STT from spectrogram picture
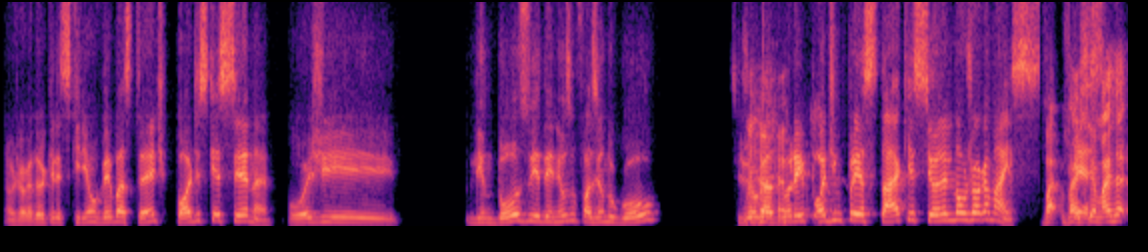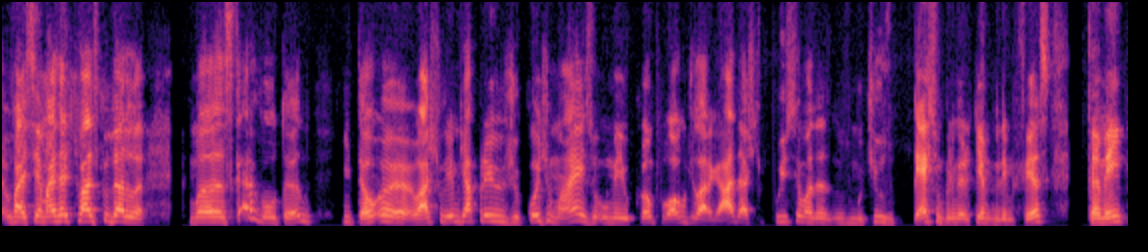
É um jogador que eles queriam ver bastante. Pode esquecer, né? Hoje Lindoso e Edenilson fazendo gol. Esse jogador aí pode emprestar que esse ano ele não joga mais. Vai, vai ser, mais, vai ser mais arquivado que o Darlan. Mas, cara, voltando, então eu acho que o Grêmio já prejudicou demais o meio-campo logo de largada. Acho que por isso é um dos motivos do péssimo primeiro tempo que o Grêmio fez. Também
